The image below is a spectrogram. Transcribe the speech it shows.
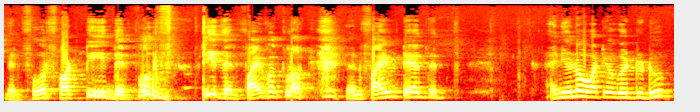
then 4.40 then 4.50 then 5 o'clock then 5.10 then and you know what you're going to do?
